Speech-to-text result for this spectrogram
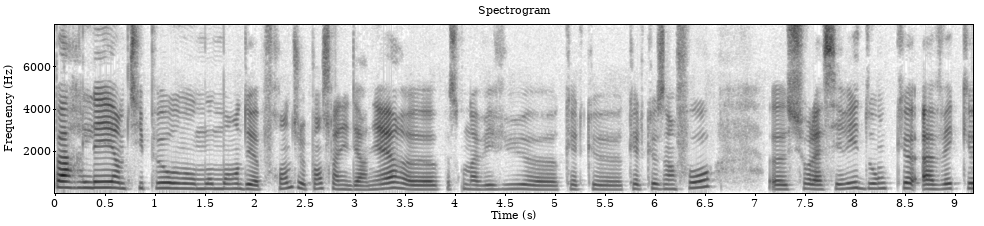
parlé un petit peu au moment de Upfront, je pense, l'année dernière, euh, parce qu'on avait vu euh, quelques, quelques infos sur la série. Donc, avec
